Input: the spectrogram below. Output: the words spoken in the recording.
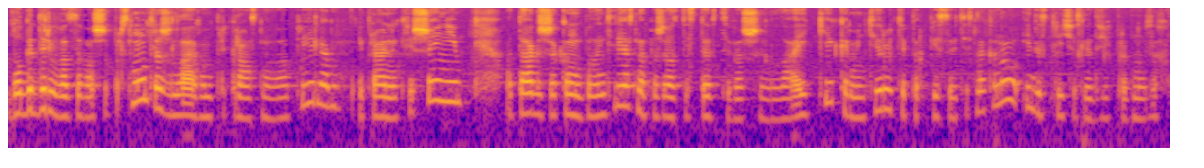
Благодарю вас за ваши просмотры, желаю вам прекрасного апреля и правильных решений. А также, кому было интересно, пожалуйста, ставьте ваши лайки, комментируйте, подписывайтесь на канал и до встречи в следующих прогнозах.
